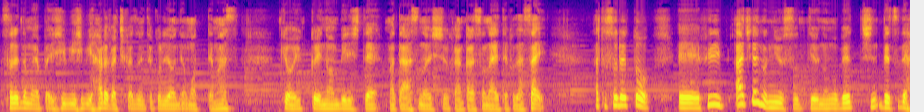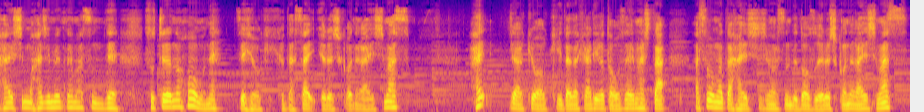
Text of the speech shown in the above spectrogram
それでもやっぱり日々日々春が近づいてくるように思ってます。今日ゆっくりのんびりして、また明日の一週間から備えてください。あとそれと、えー、フィリピン、アジアのニュースっていうのも別別で配信も始めてますんで、そちらの方もね、ぜひお聞きください。よろしくお願いします。はい。じゃあ今日はお聴きいただきありがとうございました。明日もまた配信しますんで、どうぞよろしくお願いします。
